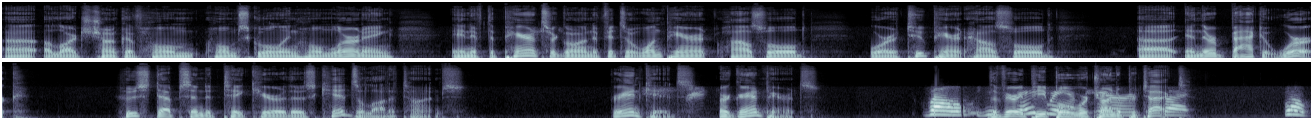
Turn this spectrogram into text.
uh, a large chunk of home homeschooling, home learning, and if the parents are going, if it's a one parent household or a two parent household uh, and they're back at work, who steps in to take care of those kids a lot of times? Grandkids or grandparents. Well, the very people we're trying to protect. But, well,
